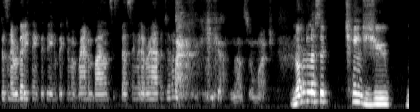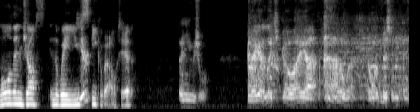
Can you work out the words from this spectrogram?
Doesn't everybody think that being a victim of random violence is the best thing that ever happened to them? yeah, not so much. Not unless it changes you more than just in the way you You're- speak about it. Unusual. I gotta let you go. I uh, I don't wanna, I don't wanna miss anything.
